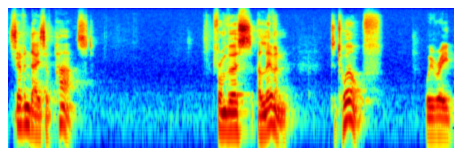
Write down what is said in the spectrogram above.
seven days have passed. From verse 11 to 12, We read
